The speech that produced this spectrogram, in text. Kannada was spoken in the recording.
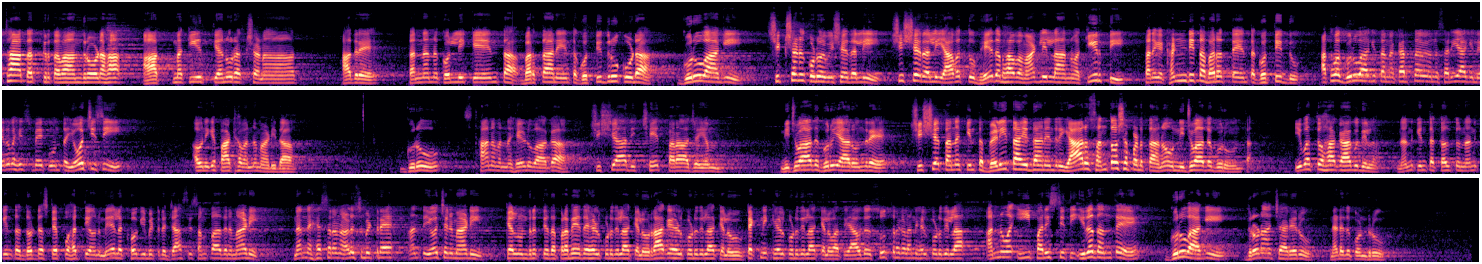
ತಥಾ ತತ್ಕೃತವಾನ್ ದ್ರೋಣ, ಆತ್ಮಕೀರ್ತ್ಯನುರಕ್ಷಣಾತ್. ಆದರೆ ತನ್ನನ್ನು ಕೊಲ್ಲಿಕ್ಕೆ ಅಂತ ಬರ್ತಾನೆ ಅಂತ ಗೊತ್ತಿದ್ರೂ ಕೂಡ ಗುರುವಾಗಿ ಶಿಕ್ಷಣ ಕೊಡುವ ವಿಷಯದಲ್ಲಿ ಶಿಷ್ಯರಲ್ಲಿ ಯಾವತ್ತೂ ಭೇದ ಭಾವ ಮಾಡಲಿಲ್ಲ ಅನ್ನುವ ಕೀರ್ತಿ ತನಗೆ ಖಂಡಿತ ಬರುತ್ತೆ ಅಂತ ಗೊತ್ತಿದ್ದು, ಅಥವಾ ಗುರುವಾಗಿ ತನ್ನ ಕರ್ತವ್ಯವನ್ನು ಸರಿಯಾಗಿ ನಿರ್ವಹಿಸಬೇಕು ಅಂತ ಯೋಚಿಸಿ ಅವನಿಗೆ ಪಾಠವನ್ನು ಮಾಡಿದ. ಗುರು ಸ್ಥಾನವನ್ನು ಹೇಳುವಾಗ ಶಿಷ್ಯಾದಿಚ್ಛೇತ್ ಪರಾಜಯಂ. ನಿಜವಾದ ಗುರು ಯಾರು ಅಂದರೆ ಶಿಷ್ಯ ತನಕ್ಕಿಂತ ಬೆಳೀತಾ ಇದ್ದಾನೆ ಅಂದರೆ ಯಾರು ಸಂತೋಷ ಪಡ್ತಾನೋ ಅವ್ನು ನಿಜವಾದ ಗುರು ಅಂತ. ಇವತ್ತು ಹಾಗಾಗುದಿಲ್ಲ. ನನಗಿಂತ ಕಲ್ತು ನನಗಿಂತ ದೊಡ್ಡ ಸ್ಟೆಪ್ ಹತ್ತಿ ಅವನು ಮೇಲಕ್ಕೆ ಹೋಗಿಬಿಟ್ರೆ ಜಾಸ್ತಿ ಸಂಪಾದನೆ ಮಾಡಿ, ನನ್ನ ಹೆಸರನ್ನು ಅಳಿಸ್ಬಿಟ್ರೆ ಅಂತ ಯೋಚನೆ ಮಾಡಿ, ಕೆಲವು ನೃತ್ಯದ ಪ್ರಭೇದ ಹೇಳ್ಕೊಡೋದಿಲ್ಲ, ಕೆಲವು ರಾಗ ಹೇಳ್ಕೊಡೋದಿಲ್ಲ, ಕೆಲವು ಟೆಕ್ನಿಕ್ ಹೇಳ್ಕೊಡೋದಿಲ್ಲ, ಕೆಲವು ಅಥವಾ ಯಾವುದೇ ಸೂತ್ರಗಳನ್ನು ಹೇಳ್ಕೊಡೋದಿಲ್ಲ ಅನ್ನುವ ಈ ಪರಿಸ್ಥಿತಿ ಇರದಂತೆ ಗುರುವಾಗಿ ದ್ರೋಣಾಚಾರ್ಯರು ನಡೆದುಕೊಂಡ್ರು.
